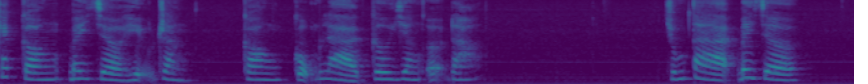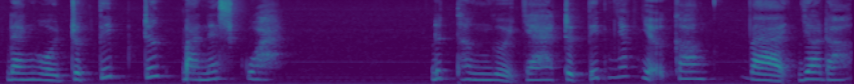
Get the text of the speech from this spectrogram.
các con bây giờ hiểu rằng con cũng là cư dân ở đó chúng ta bây giờ đang ngồi trực tiếp trước Baneshwa. Đích thân người cha trực tiếp nhắc nhở con và do đó,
